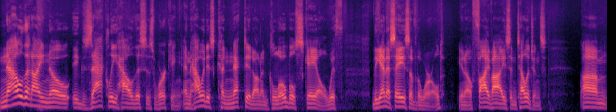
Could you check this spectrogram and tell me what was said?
Now that I know exactly how this is working and how it is connected on a global scale with the NSAs of the world, you know, Five Eyes intelligence, um,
